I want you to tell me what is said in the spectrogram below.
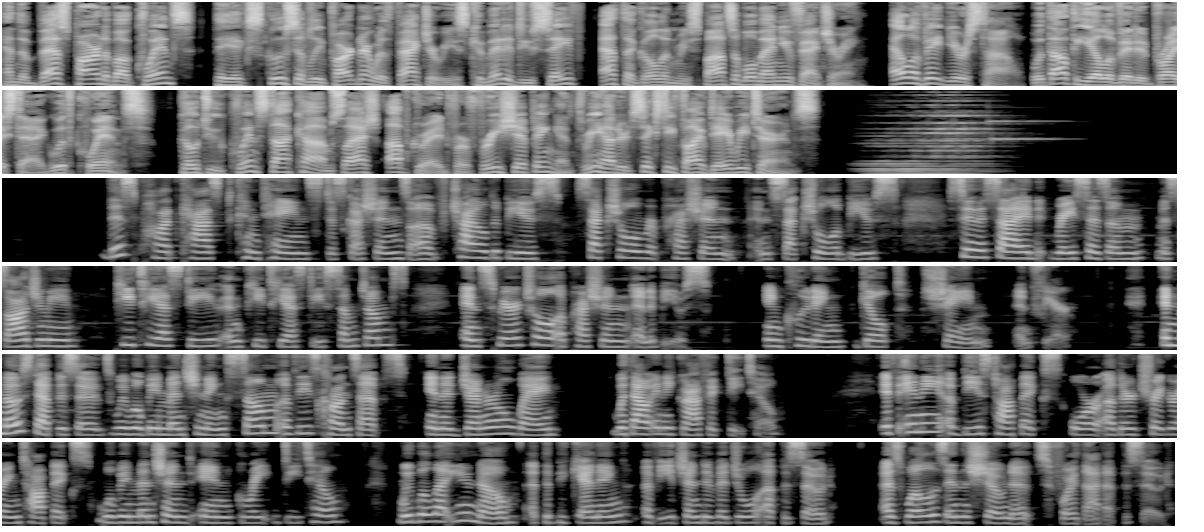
And the best part about Quince, they exclusively partner with factories committed to safe, ethical, and responsible manufacturing. Elevate your style without the elevated price tag with Quince. Go to quince.com slash upgrade for free shipping and 365-day returns. This podcast contains discussions of child abuse, sexual repression and sexual abuse, suicide, racism, misogyny, PTSD and PTSD symptoms, and spiritual oppression and abuse, including guilt, shame, and fear. In most episodes, we will be mentioning some of these concepts in a general way without any graphic detail. If any of these topics or other triggering topics will be mentioned in great detail, we will let you know at the beginning of each individual episode, as well as in the show notes for that episode.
